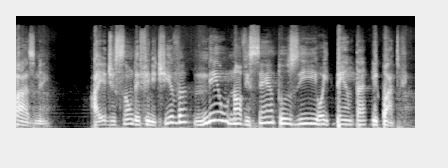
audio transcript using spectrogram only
Pasmem. A edição definitiva, 1984.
